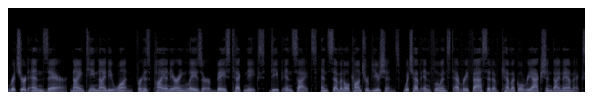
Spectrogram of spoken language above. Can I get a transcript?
Richard N. Zare 1991 for his pioneering laser-based techniques, deep insights, and seminal contributions, which have influenced every facet of chemical reaction dynamics.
